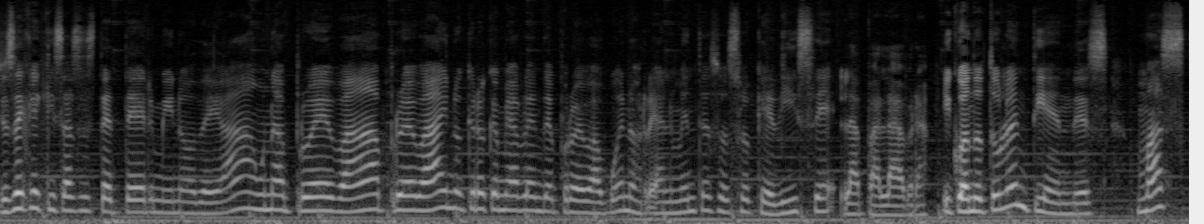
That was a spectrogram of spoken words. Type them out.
Yo sé que quizás este término de, ah, una prueba, ah, prueba, ay, no quiero que me hablen de prueba. Bueno, realmente eso es lo que dice la palabra. Y cuando tú lo entiendes, más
